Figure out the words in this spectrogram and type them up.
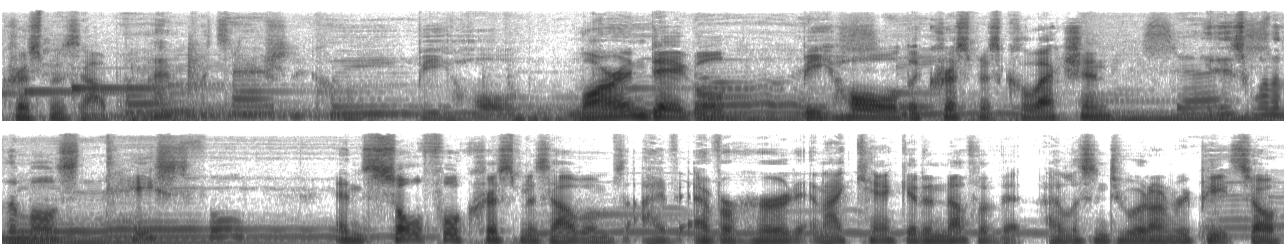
Christmas album. I- What's it actually called? Behold. Lauren Daigle, Behold, a Christmas collection. It is one of the most tasteful and soulful Christmas albums I've ever heard, and I can't get enough of it. I listen to it on repeat. So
